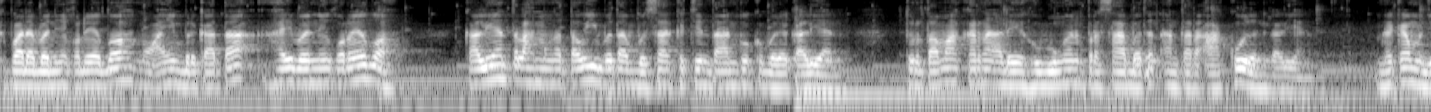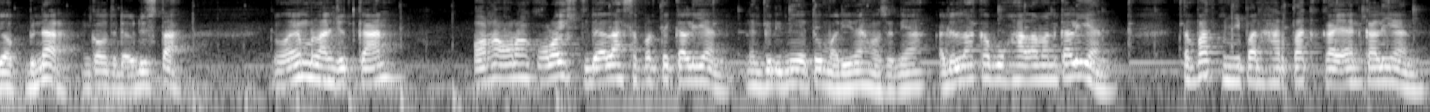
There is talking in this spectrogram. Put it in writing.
Kepada Bani Quraidah, Nuaim berkata, "Hai Bani Quraidah, kalian telah mengetahui betapa besar kecintaanku kepada kalian, terutama karena ada hubungan persahabatan antara aku dan kalian." Mereka menjawab, "Benar, engkau tidak dusta." Nuaim melanjutkan, Orang-orang Quraisy tidaklah seperti kalian. Negeri ini yaitu Madinah maksudnya adalah kampung halaman kalian tempat menyimpan harta kekayaan kalian,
